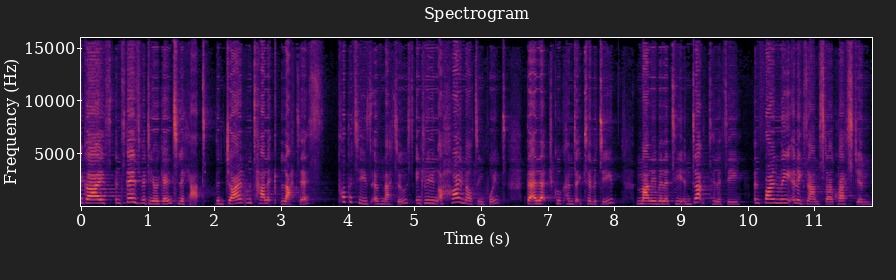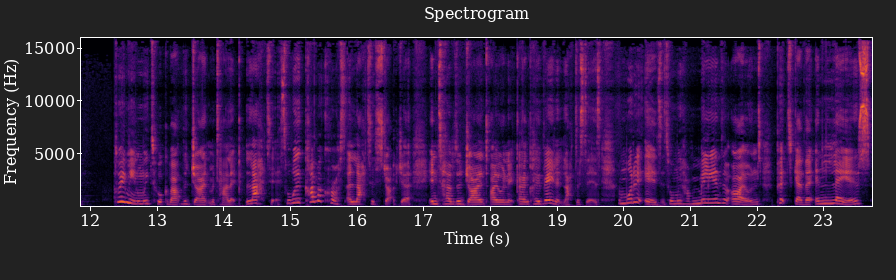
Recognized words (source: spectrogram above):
Hi guys, in today's video we're going to look at the giant metallic lattice, properties of metals including a high melting point, their electrical conductivity, malleability and ductility, and finally an exam style question. What do we mean when we talk about the giant metallic lattice? Well, we'll come across a lattice structure in terms of giant ionic and covalent lattices. And what it is, it's when we have millions of ions put together in layers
